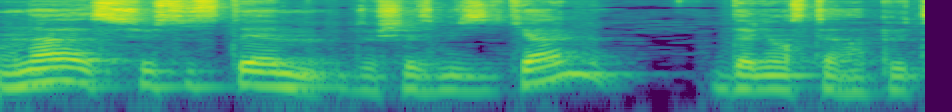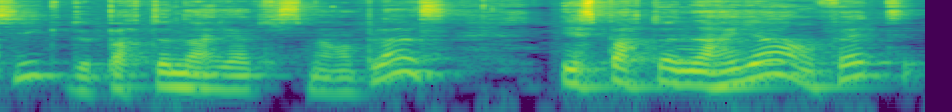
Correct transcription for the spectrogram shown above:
on a ce système de chaise musicale, d'alliance thérapeutique, de partenariat qui se met en place, et ce partenariat, en fait,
